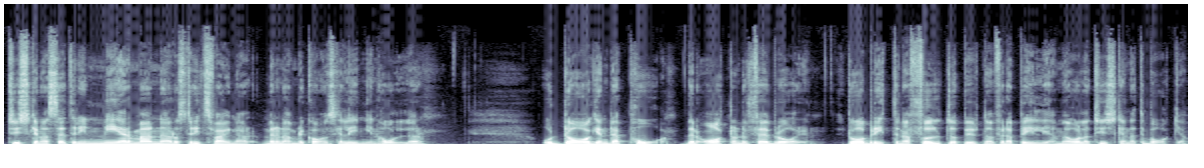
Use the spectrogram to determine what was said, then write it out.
Tyskarna sätter in mer mannar och stridsvagnar, men den amerikanska linjen håller. Och dagen därpå, den 18 februari, då har britterna fullt upp utanför Aprilia med att hålla tyskarna tillbaka.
